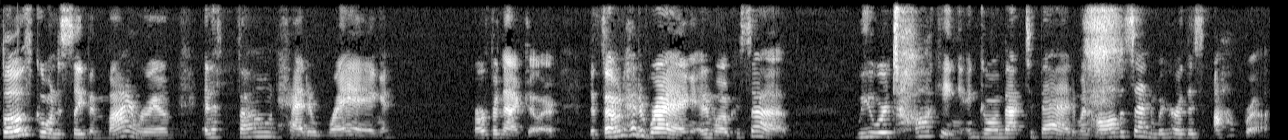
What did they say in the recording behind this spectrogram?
both going to sleep in my room, and the phone had rang, or vernacular. The phone had rang and woke us up. We were talking and going back to bed when all of a sudden we heard this opera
